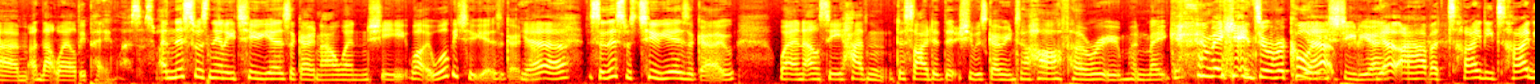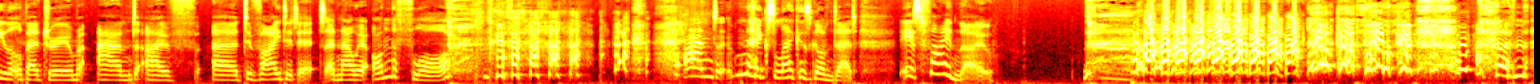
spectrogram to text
Um, and that way I'll be paying less as well. And this was nearly two years ago now when she, well, it will be two years ago now. Yeah. So this was two years ago when Elsie hadn't decided that she was going to half her room and make make it into a recording Yep. studio. Yeah, I have a tiny, tiny little bedroom, and I've uh, divided it, and now we're on the floor. and Meg's leg has gone dead. It's fine though. Um,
